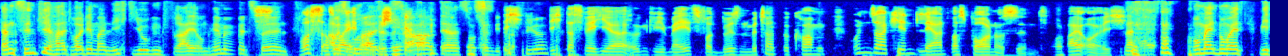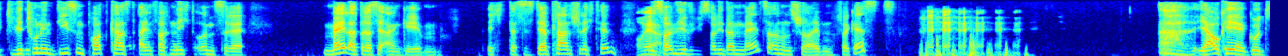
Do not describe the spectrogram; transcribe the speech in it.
Dann sind wir halt heute mal nicht jugendfrei, um Himmels Willen. Muss Auch aber Urwald das ist ja der sorgt dann wieder nicht, dafür. nicht, dass wir hier irgendwie Mails von bösen Müttern bekommen. Unser Kind lernt, was Pornos sind. Bei euch. Nein, Moment, Moment. Wir, wir tun in diesem Podcast einfach nicht unsere Mailadresse angeben. Ich, das ist der Plan schlechthin. Oh Wie, ja. sollen die, wie sollen die dann Mails an uns schreiben? Vergesst's. Ja, okay, gut,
